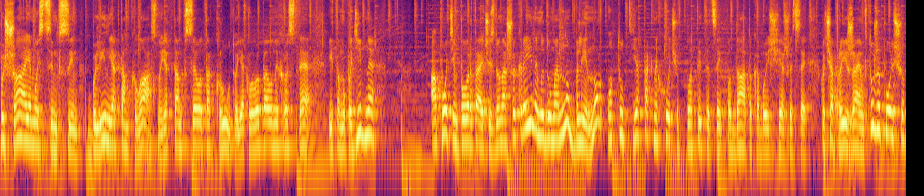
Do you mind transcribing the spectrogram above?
пишаємось цим всім. Блін, як там класно, як там все отак круто, як ВВП у них росте і тому подібне. А потім, повертаючись до нашої країни, ми думаємо: ну блін, ну отут я так не хочу платити цей податок або ще щось. Це. Хоча приїжджаємо в ту же Польщу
